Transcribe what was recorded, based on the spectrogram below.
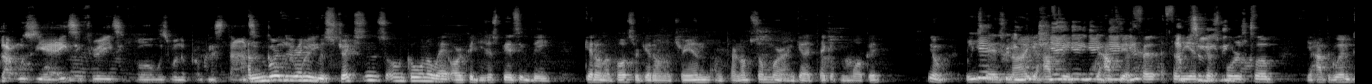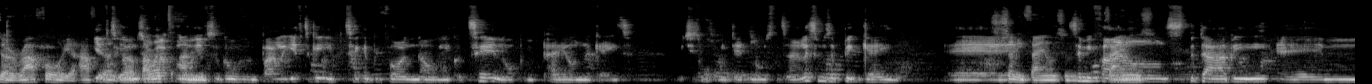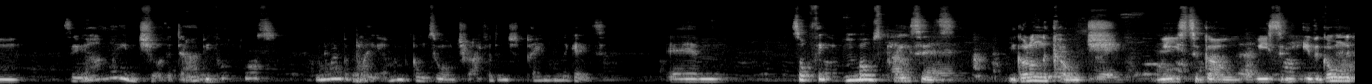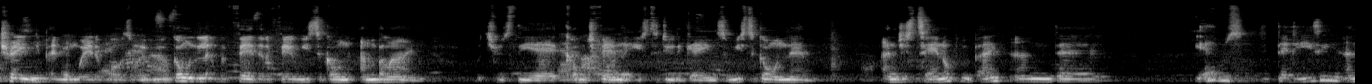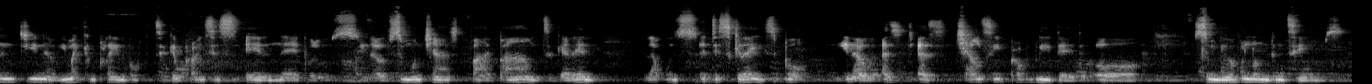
that was yeah, 83, 84 was when I probably started. And were there any restrictions on going away, or could you just basically get on a bus or get on a train and turn up somewhere and get a ticket and walk in? You know, these Yeah, days now you have Yeah, to yeah, you have to yeah, be yeah. affi- affiliated to a sports club. You have to go into a raffle, or you have You have to, to go into a raffle, and you have to go and ballot, you have to get your ticket before and no, you could turn up and pay on the gate, which is what we did most of the time. Unless it was a big game. Uh, semi-finals and semi-finals, the derby. Um, so I'm not even sure the derby what was. I remember playing. I remember going to Old Trafford and just paying on the gate. Um, so I think most places you got on the coach. We used to go. We used to either go on the train, depending on where it was, or if we were going a little bit further the fair, we used to go on Amber Line, which was the uh, coach firm that used to do the games. So we used to go on them and just turn up and pay. And uh, yeah, it was dead easy. And you know, you might complain about the ticket prices here and there, but it was you know, if someone charged five pound to get in, that was a disgrace. But you know, as as Chelsea probably did, or some of the other London teams.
